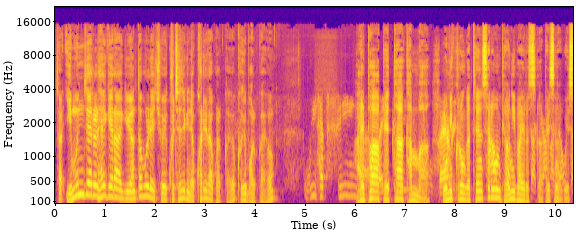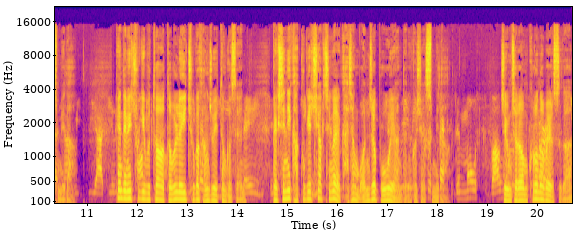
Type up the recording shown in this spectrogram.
자, 이 문제를 해결하기 위한 WHO의 구체적인 역할이라고 할까요? 그게 뭘까요? 알파, 베타, 감마, 오미크론 같은 새로운 변이 바이러스가 발생하고 있습니다. 팬데믹 초기부터 WHO가 강조했던 것은 백신이 각국의 취약층을 가장 먼저 보호해야 한다는 것이었습니다. 지금처럼 코로나 바이러스가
